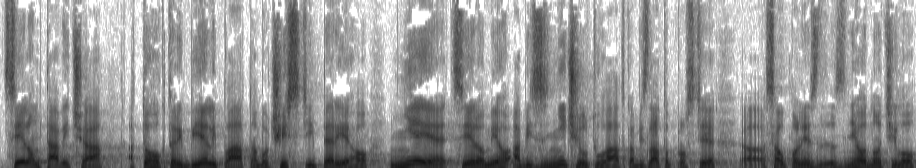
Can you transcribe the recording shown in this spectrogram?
Cieľom taviča a toho, ktorý bieli plátno alebo čistí perieho, nie je cieľom jeho, aby zničil tú látku, aby zlato proste e, sa úplne znehodnotilo e,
